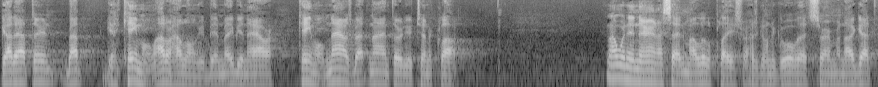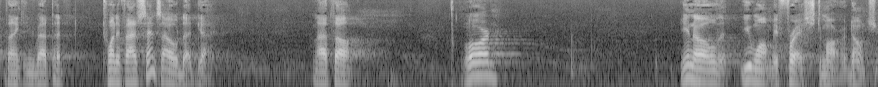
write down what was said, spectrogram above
Got out there and about came home. I don't know how long it'd been, maybe an hour. Came home. Now it's about 9:30 or 10 o'clock. And I went in there and I sat in my little place where I was going to go over that sermon. I got to thinking about that 25 cents I owed that guy. And I thought, Lord, you know that you want me fresh tomorrow, don't you?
